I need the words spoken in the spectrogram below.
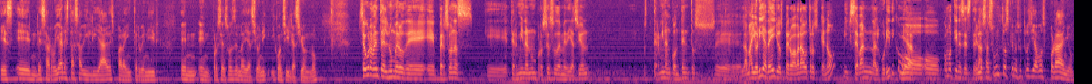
es en desarrollar estas habilidades para intervenir en, procesos de mediación y, conciliación. ¿no? Seguramente el número de eh, personas que terminan un proceso de mediación pues, terminan contentos, eh, la mayoría de ellos, pero habrá otros que no y se van al jurídico o, cómo tienes este? En los asuntos que nosotros llevamos por año,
